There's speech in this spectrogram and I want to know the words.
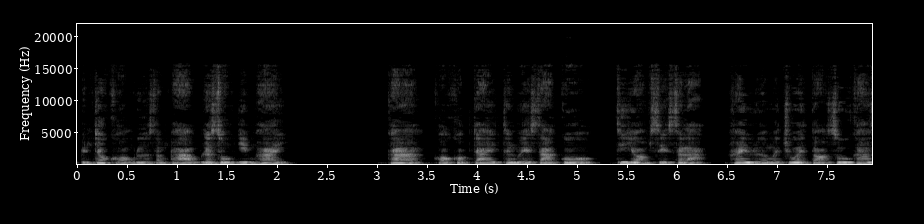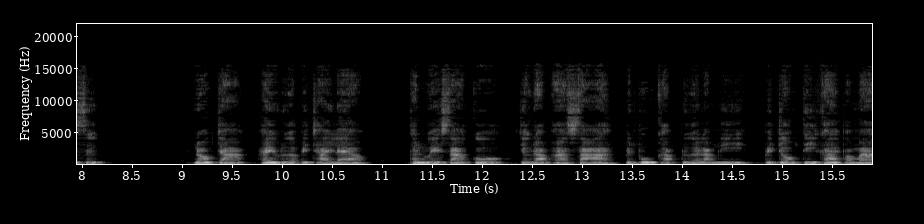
เป็นเจ้าของเรือสำเภาและทรงยิ้มให้ข้าขอขอบใจท่านเวซาโกที่ยอมเสียสละให้เรือมาช่วยต่อสู้ข้าศึก นอกจากให้เรือไปใช้แล้ว ท่านเวซาโกยังรับอาสาเป็นผู้ขับเรือลำนี้ไปโจมตีค่ายพม่า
